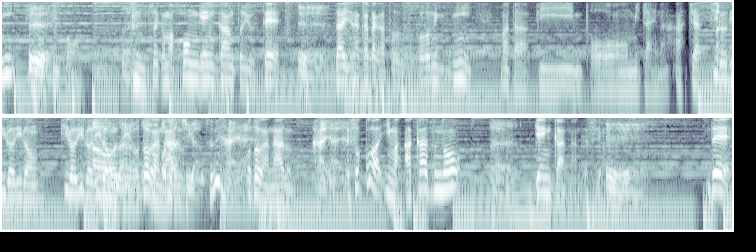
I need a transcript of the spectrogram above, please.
にピンポンピンポン、はい。それからまあ本玄関というてええ。大事な方が通るところににまたピンポーンみたいな。あじゃあティロリロリロン。ティロリロリロンっていう音が鳴る。音が違うんですね。はいはい。音が鳴るはいはいはい。で。そこは今開かずのえ玄関なんですよ。ええで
